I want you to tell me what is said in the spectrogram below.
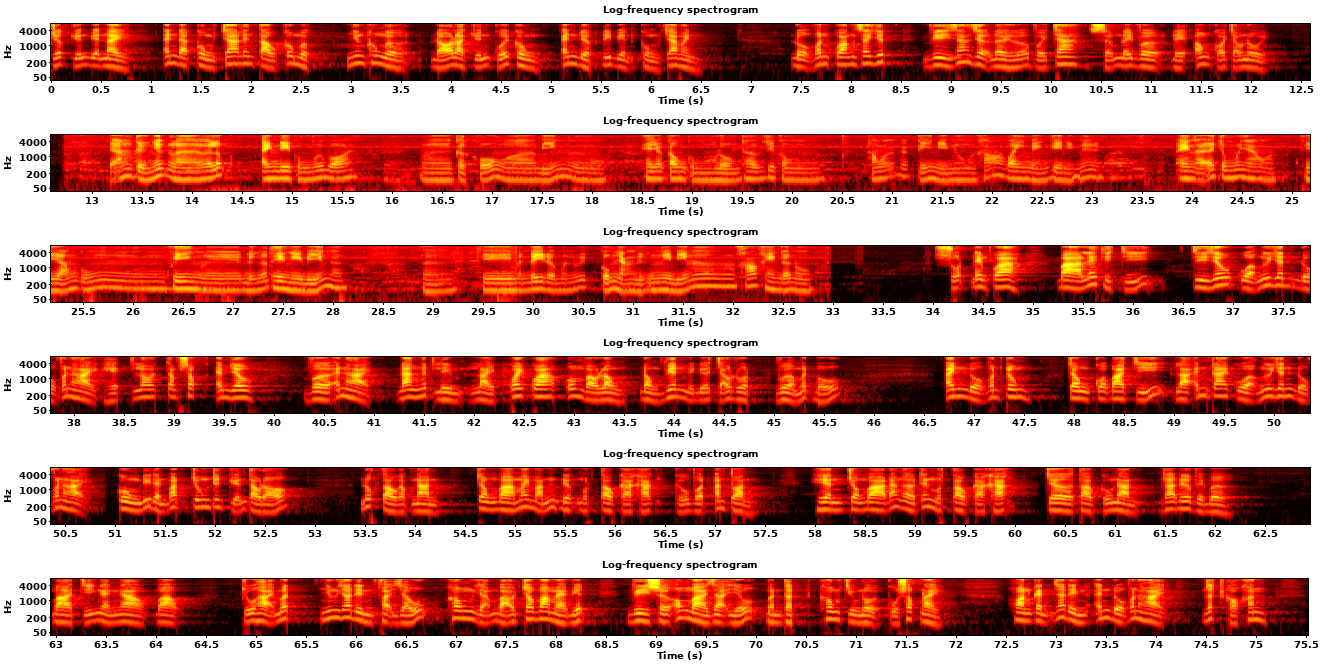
Trước chuyến biển này, anh đã cùng cha lên tàu câu mực, nhưng không ngờ đó là chuyến cuối cùng anh được đi biển cùng cha mình. Đỗ Văn Quang dây dứt vì giang dở lời hứa với cha sớm lấy vợ để ông có cháu nổi. Cái ấn tượng nhất là lúc em đi cùng với bố ấy. cực khổ ngoài biển ờ, hay cho công cùng luồn thôi chứ còn không có cái kỷ niệm nào mà khó quay bằng kỷ niệm đấy. Em ở chung với nhau mà. Thì ông cũng khuyên là đừng có theo nghề biển thôi. À, thì mình đi rồi mình cũng nhận được nghề biển nó khó khăn cỡ nào. Suốt đêm qua bà Lê Thị Chí chị dâu của ngư dân Đỗ Văn Hải hết lo chăm sóc em dâu. Vợ anh Hải đang ngất lìm lại quay qua ôm vào lòng động viên mấy đứa cháu ruột vừa mất bố. Anh Đỗ Văn Trung chồng của bà Chí là anh trai của ngư dân Đỗ Văn Hải cùng đi đánh bắt chung trên chuyến tàu đó lúc tàu gặp nạn chồng bà may mắn được một tàu cá khác cứu vớt an toàn. Hiện chồng bà đang ở trên một tàu cá khác, chờ tàu cứu nạn ra đưa về bờ. Bà chỉ nghẹn ngào bảo, chú Hải mất nhưng gia đình phải giấu, không dám báo cho ba mẹ biết vì sợ ông bà già yếu, bệnh tật không chịu nổi cú sốc này. Hoàn cảnh gia đình anh Đỗ Văn Hải rất khó khăn.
